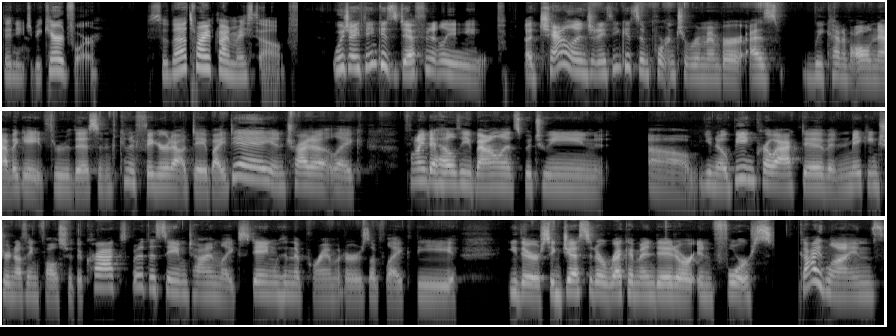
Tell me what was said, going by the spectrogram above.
that need to be cared for. So that's where I find myself. Which I think is definitely a challenge. And I think it's important to remember as we kind of all navigate through this and kind of figure it out day by day and try to like find a healthy balance between um, you know, being proactive and making sure nothing falls through the cracks, but at the same time, like staying within the parameters of like the either suggested or recommended or enforced guidelines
